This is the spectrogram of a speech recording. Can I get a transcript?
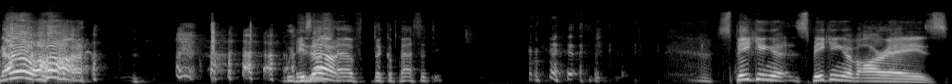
No. ah! We do He's not out. have the capacity. Speaking of, speaking of RAs,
